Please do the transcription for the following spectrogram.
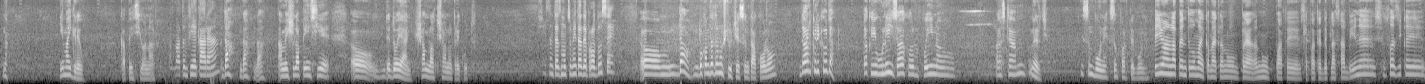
Na, e mai greu ca pensionar. Ați luat în fiecare an? Da, da, da. Am ieșit la pensie uh, de 2 ani și am luat și anul trecut. Și sunteți mulțumită de produse? Uh, da, deocamdată nu știu ce sunt acolo, dar cred că da. Dacă e ulei, zahăr, păină, astea merge. Sunt bune, sunt foarte bune. Eu am luat pentru maica mea că nu prea, nu poate, se poate deplasa bine și vă zic că e,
